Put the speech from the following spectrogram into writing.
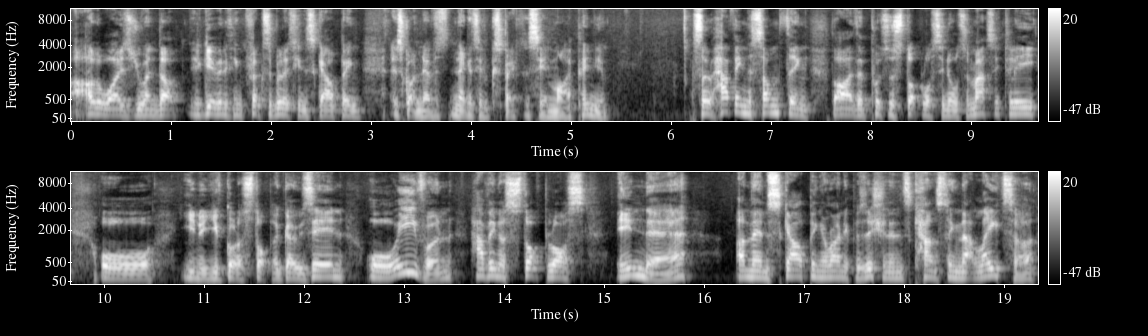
Uh, otherwise, you end up, if you give anything flexibility in scalping, it's got a negative expectancy, in my opinion. So having something that either puts a stop loss in automatically or you know you've got a stop that goes in or even having a stop loss in there and then scalping around your position and cancelling that later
